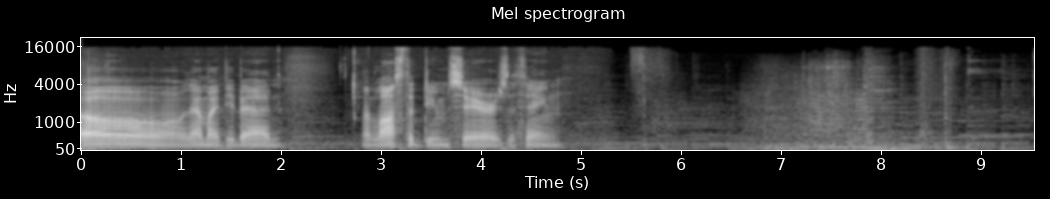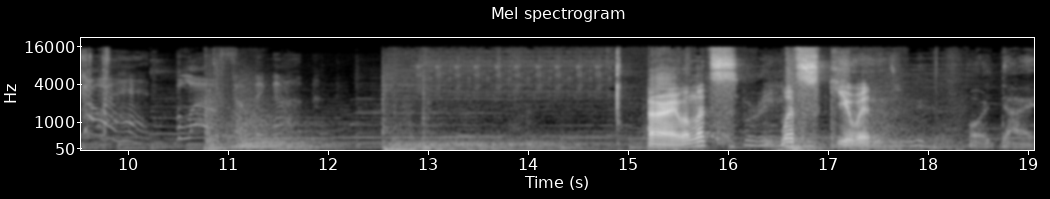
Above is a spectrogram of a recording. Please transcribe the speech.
Oh, that might be bad. I lost the Doomsayer is the thing. Up. Alright, well let's let's skew it. Or die.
